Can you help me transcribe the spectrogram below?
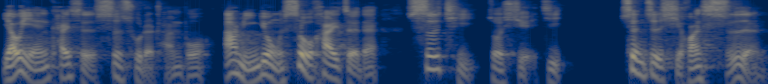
谣言开始四处的传播。阿明用受害者的尸体做血祭，甚至喜欢食人。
